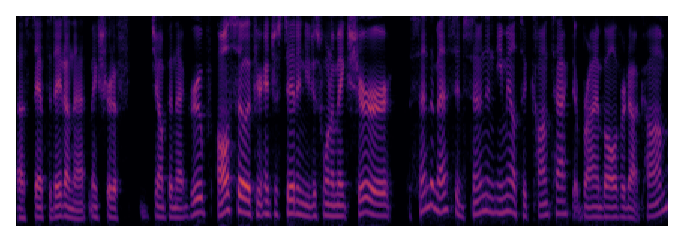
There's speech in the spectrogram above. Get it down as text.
uh, stay up to date on that, make sure to f- jump in that group. Also, if you're interested and you just want to make sure, send a message, send an email to contact at brianbolivar.com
